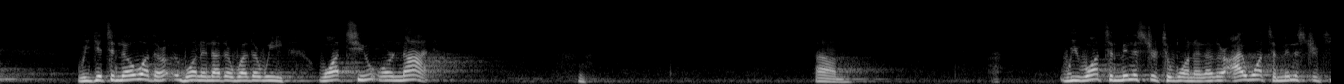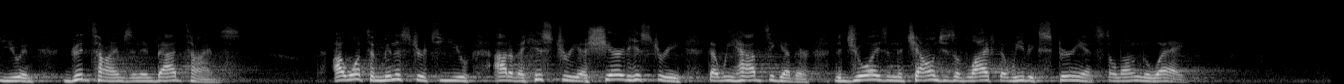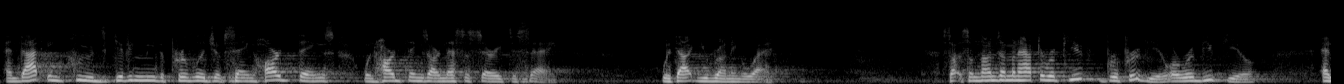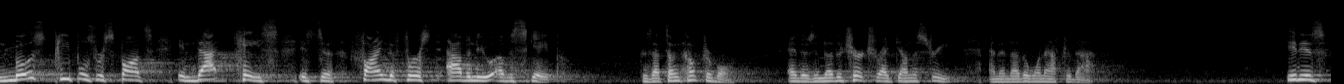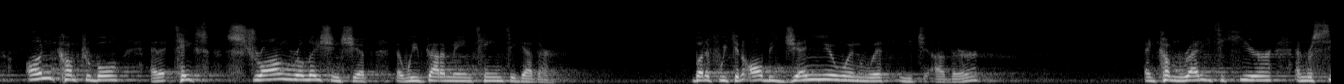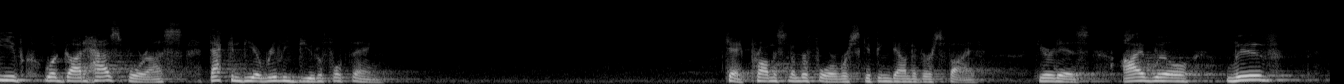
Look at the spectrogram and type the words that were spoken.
We get to know one another whether we want to or not. Um, we want to minister to one another. I want to minister to you in good times and in bad times. I want to minister to you out of a history, a shared history that we have together, the joys and the challenges of life that we've experienced along the way. And that includes giving me the privilege of saying hard things when hard things are necessary to say without you running away. So sometimes I'm going to have to reprove you or rebuke you. And most people's response in that case is to find the first avenue of escape because that's uncomfortable. And there's another church right down the street and another one after that. It is uncomfortable and it takes strong relationship that we've got to maintain together. But if we can all be genuine with each other and come ready to hear and receive what God has for us, that can be a really beautiful thing. Okay, promise number four. We're skipping down to verse five. Here it is I will live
